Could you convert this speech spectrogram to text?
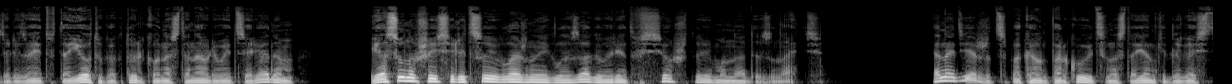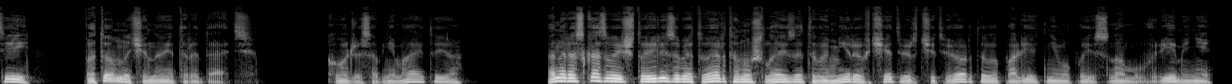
Залезает в «Тойоту», как только он останавливается рядом, и осунувшееся лицо и влажные глаза говорят все, что ему надо знать. Она держится, пока он паркуется на стоянке для гостей, потом начинает рыдать. Ходжес обнимает ее. Она рассказывает, что Элизабет Уэртон ушла из этого мира в четверть четвертого по летнему поясному времени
